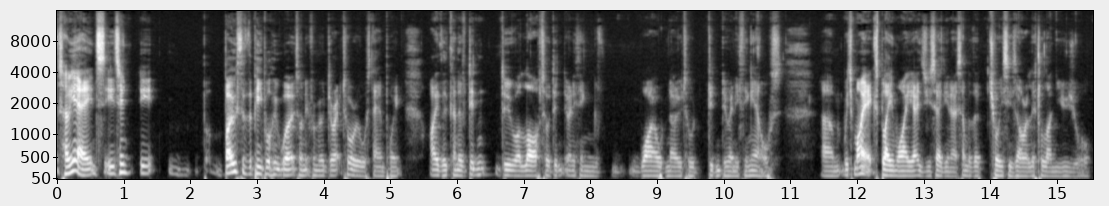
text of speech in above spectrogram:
So yeah, it's it's in, it, both of the people who worked on it from a directorial standpoint either kind of didn't do a lot or didn't do anything wild note or didn't do anything else, um, which might explain why, as you said, you know, some of the choices are a little unusual,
